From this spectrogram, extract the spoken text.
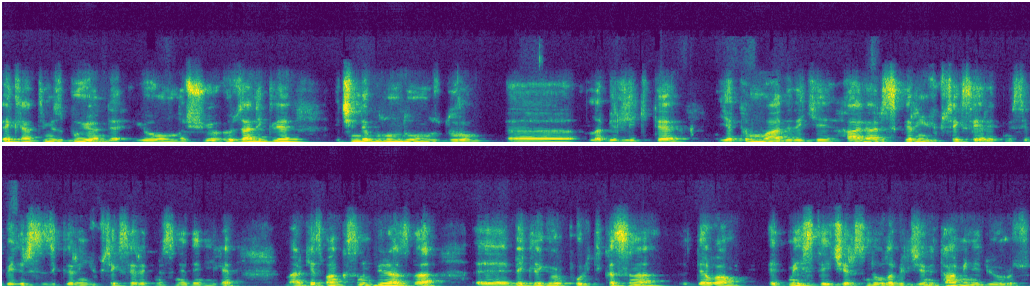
beklentimiz bu yönde yoğunlaşıyor. Özellikle içinde bulunduğumuz durumla birlikte yakın vadedeki hala risklerin yüksek seyretmesi, belirsizliklerin yüksek seyretmesi nedeniyle Merkez Bankası'nın biraz da e, bekle gör politikasına devam etme isteği içerisinde olabileceğini tahmin ediyoruz.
